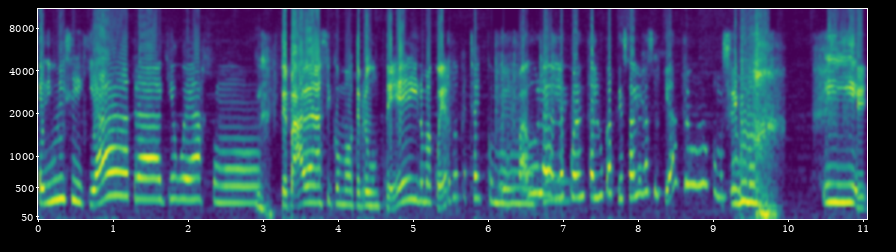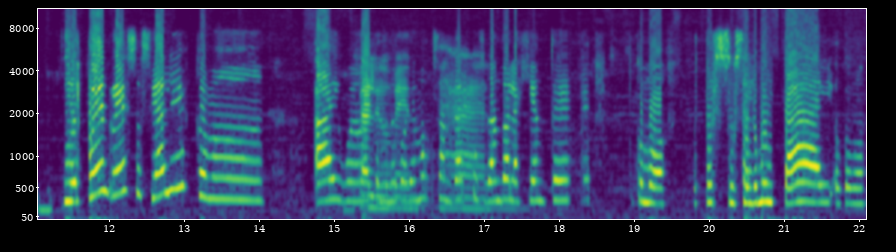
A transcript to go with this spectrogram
eres mi psiquiatra, qué weas, como... Te pagan así como, te pregunté y no me acuerdo, ¿cachai? Como... Te pago las 40 lucas que sale la psiquiatra, como... Sí, como... Y, y después en redes sociales como, ay, bueno, como no podemos andar juzgando a la gente como por su salud mental o como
